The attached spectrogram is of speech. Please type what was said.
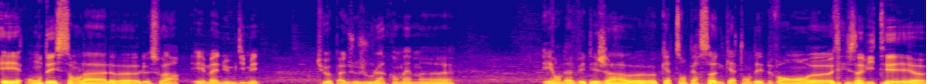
Et on descend là, le, soir et Manu me dit mais tu veux pas que je joue là quand même euh? Et on avait déjà euh, 400 personnes qui attendaient devant, euh, des invités euh,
